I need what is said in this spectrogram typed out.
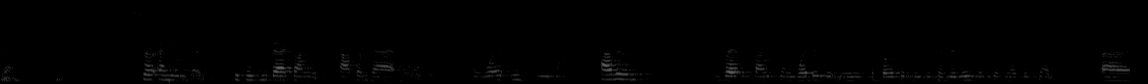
Yeah. So, I mean, uh, to piggyback on top of that, what would you, how does red function? What does it mean to both of you? Because it is a significant uh,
